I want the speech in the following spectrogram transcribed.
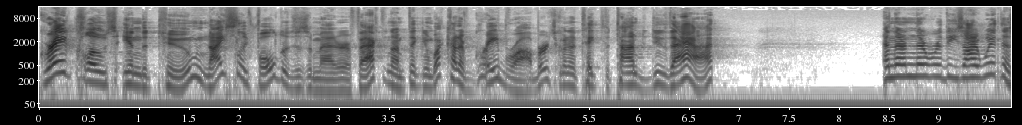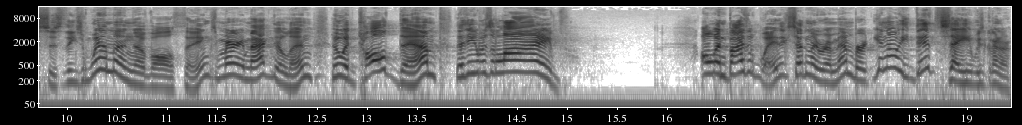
grave clothes in the tomb, nicely folded, as a matter of fact. And I'm thinking, what kind of grave robber is going to take the time to do that? And then there were these eyewitnesses, these women of all things, Mary Magdalene, who had told them that he was alive. Oh, and by the way, they suddenly remembered, you know, he did say he was going to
